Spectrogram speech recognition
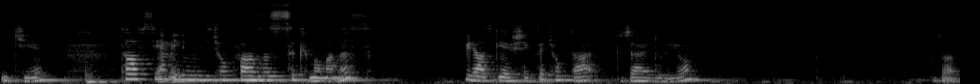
2 Tavsiyem elinizi çok fazla sıkmamanız. Biraz gevşekte çok daha güzel duruyor. Bu da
